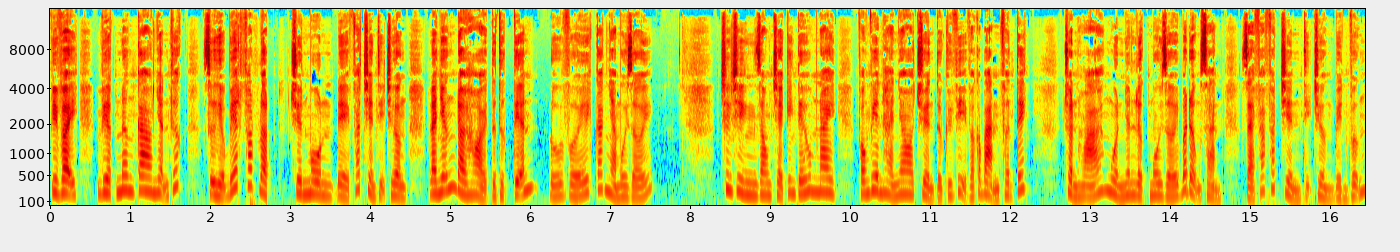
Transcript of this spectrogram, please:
Vì vậy, việc nâng cao nhận thức, sự hiểu biết pháp luật, chuyên môn để phát triển thị trường là những đòi hỏi từ thực tiễn đối với các nhà môi giới. Chương trình Dòng chảy kinh tế hôm nay, phóng viên Hà Nho chuyển tới quý vị và các bạn phân tích chuẩn hóa nguồn nhân lực môi giới bất động sản, giải pháp phát triển thị trường bền vững.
